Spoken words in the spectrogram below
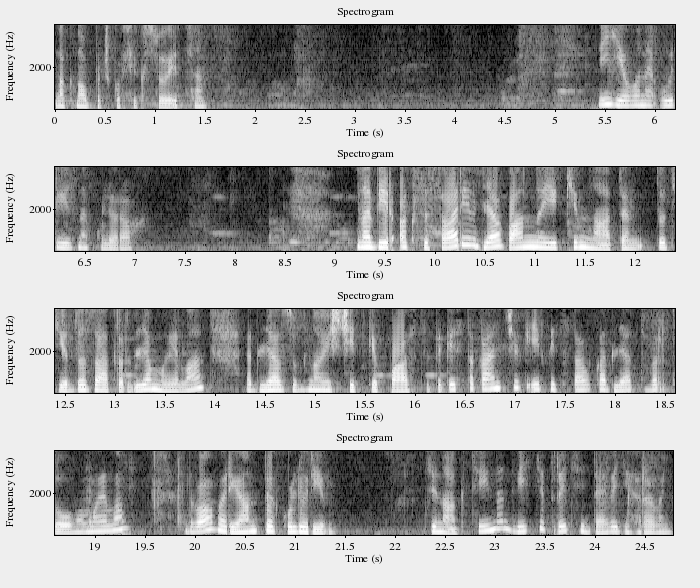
на кнопочку фіксується. І є вони у різних кольорах. Набір аксесуарів для ванної кімнати. Тут є дозатор для мила, для зубної щітки пасти, такий стаканчик, і підставка для твердого мила. Два варіанти кольорів. Ціна акційна 239 гривень.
